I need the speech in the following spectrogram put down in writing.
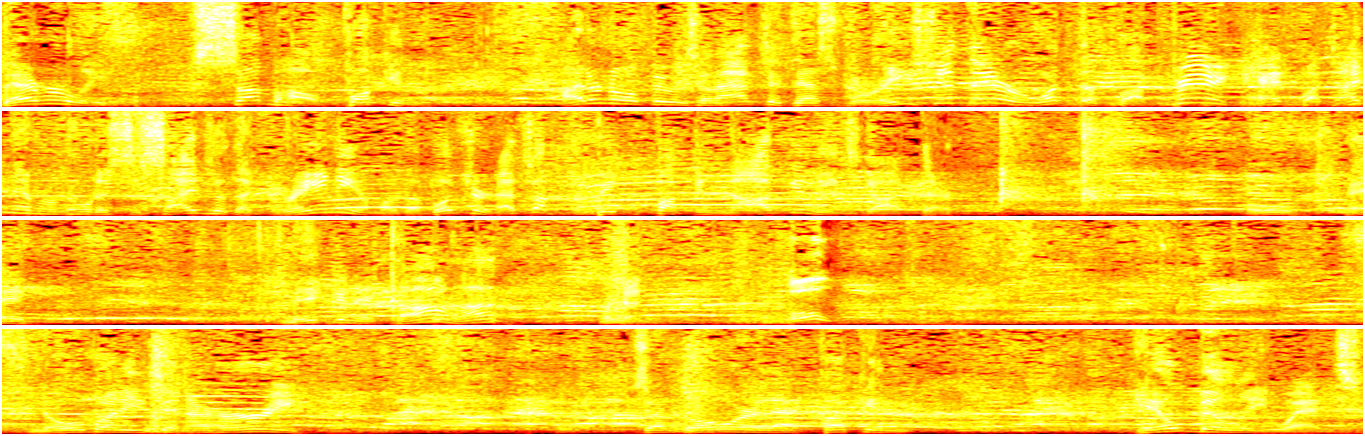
Beverly somehow fucking. I don't know if it was an act of desperation there or what the fuck. Big headbutt. I never noticed the size of the cranium of the butcher. That's a big fucking noggin he's got there. Oh, hey. Making it count, huh? Oh. Nobody's in a hurry to go where that fucking hillbilly went.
